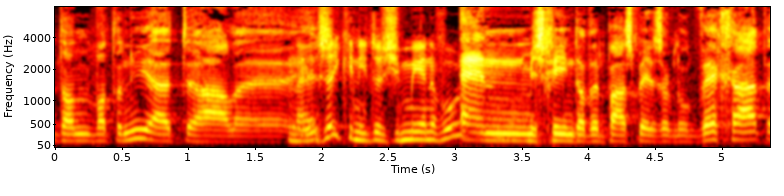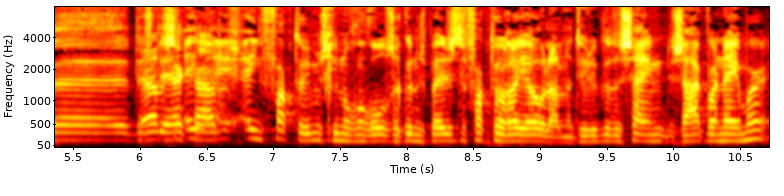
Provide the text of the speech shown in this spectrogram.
dan wat er nu uit te halen uh, nee, is. Zeker niet als je meer naar voren En misschien dat een paar spelers ook nog weggaat, uh, de ja, sterkhouders. Eén factor die misschien nog een rol zou kunnen spelen is de factor Rayola natuurlijk. Dat is zijn zaakwaarnemer.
